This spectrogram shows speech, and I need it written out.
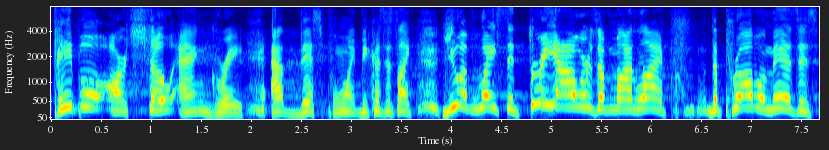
people are so angry at this point because it's like, you have wasted three hours of my life. The problem is, is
